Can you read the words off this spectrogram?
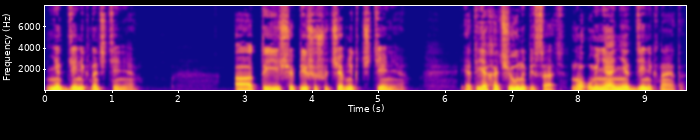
Нет денег на чтение. А ты еще пишешь учебник чтения. Это я хочу написать, но у меня нет денег на это.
